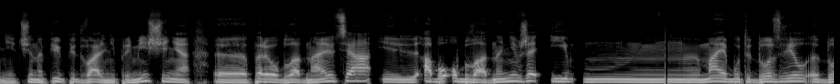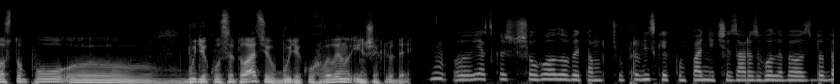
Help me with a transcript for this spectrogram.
підвальні чи напівпідвальні приміщення е, переобладнаються або обладнані вже, і має бути дозвіл е, доступу е, в будь-яку ситуацію, в будь-яку хвилину інших людей. Ну, я скажу, що голови там чи управлінських компаній, чи зараз голови ОСББ,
